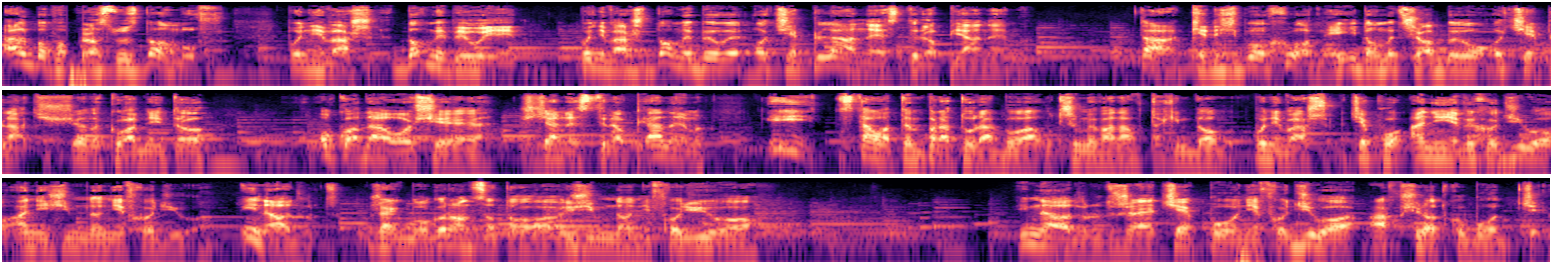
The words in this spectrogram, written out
albo po prostu z domów, ponieważ domy były, ponieważ domy były ocieplane styropianem. Tak, kiedyś było chłodniej i domy trzeba było ocieplać, a dokładniej to okładało się ściany styropianem i stała temperatura była utrzymywana w takim domu, ponieważ ciepło ani nie wychodziło, ani zimno nie wchodziło. I na odwrót, że jak było gorąco, to zimno nie wchodziło. I na odwrót, że ciepło nie wchodziło, a w środku było cie-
